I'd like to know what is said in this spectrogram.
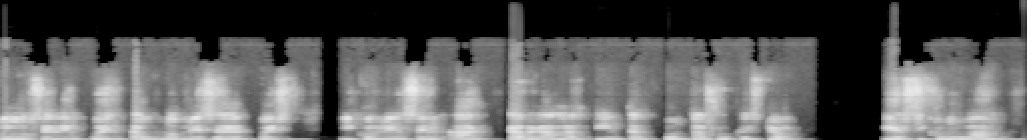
todos se den cuenta unos meses después y comiencen a cargar las tintas contra su gestión. Y así como vamos.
